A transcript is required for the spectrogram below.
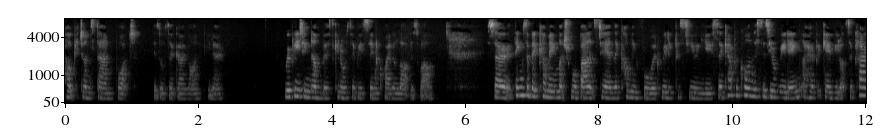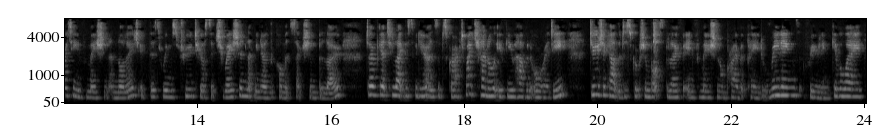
help you to understand what is also going on, you know. Repeating numbers can also be seen quite a lot as well. So things are becoming much more balanced here and they're coming forward, really pursuing you. So Capricorn, this is your reading. I hope it gave you lots of clarity, information and knowledge. If this rings true to your situation, let me know in the comment section below. Don't forget to like this video and subscribe to my channel if you haven't already. Do check out the description box below for information on private paid readings, free reading giveaway,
